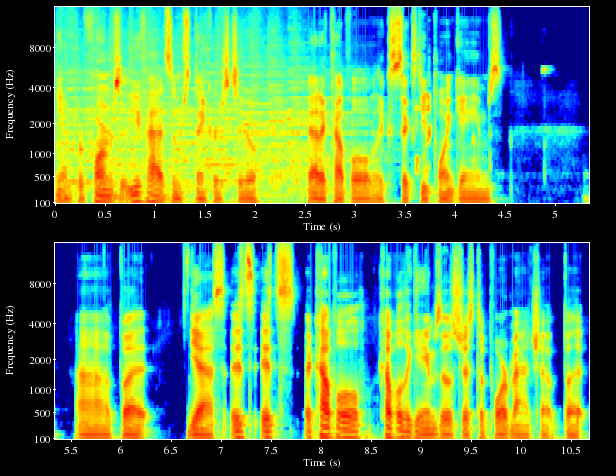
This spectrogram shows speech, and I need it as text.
you know, performances. You've had some stinkers too. You had a couple like sixty point games. Uh, but yes, it's it's a couple couple of the games. It was just a port matchup, but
